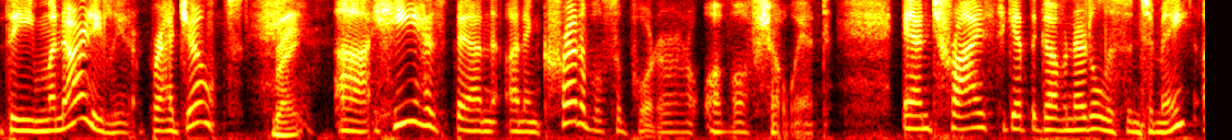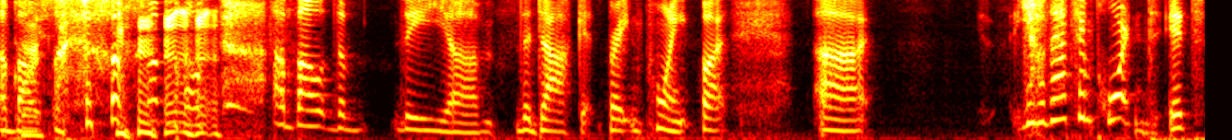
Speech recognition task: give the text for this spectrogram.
the minority leader, Brad Jones. Right. Uh, he has been an incredible supporter of offshore wind and tries to get the governor to listen to me about about, about the the um, the dock at Brayton Point. But uh, you know that's important. It's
